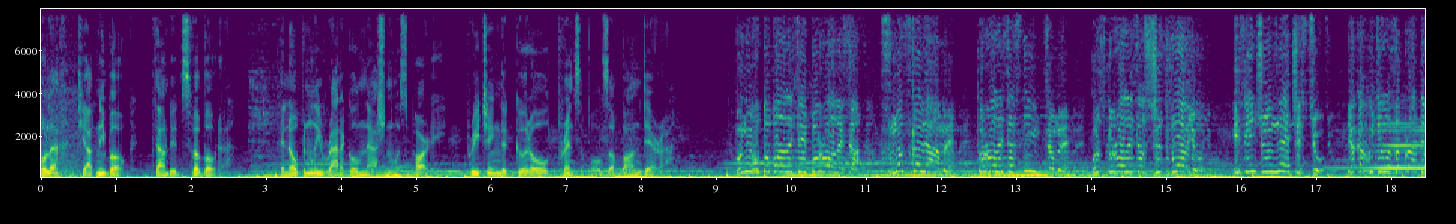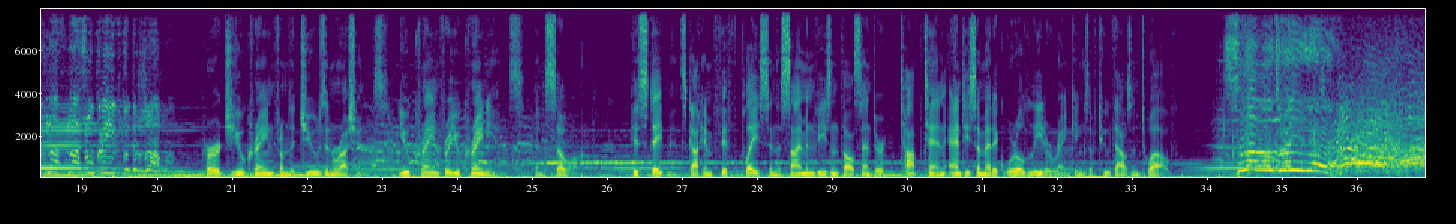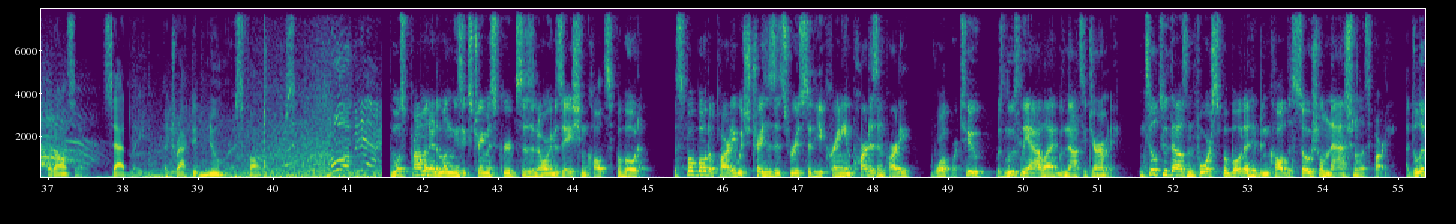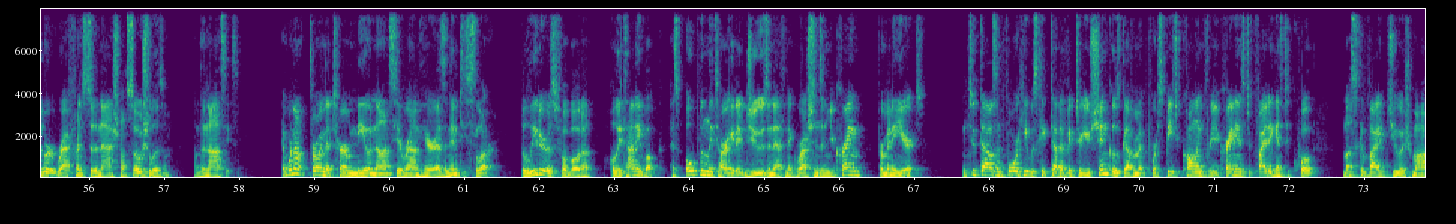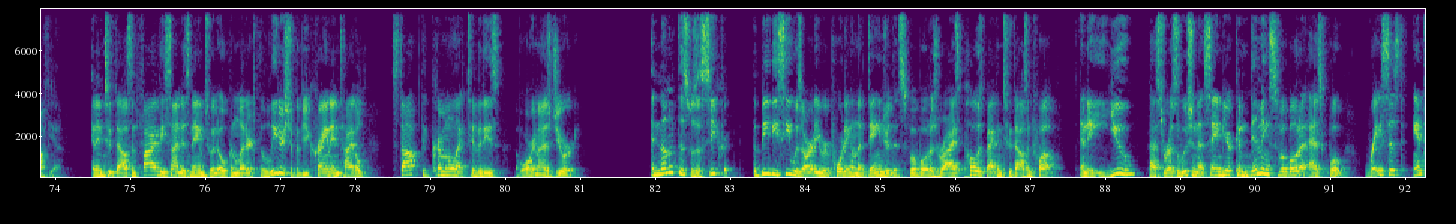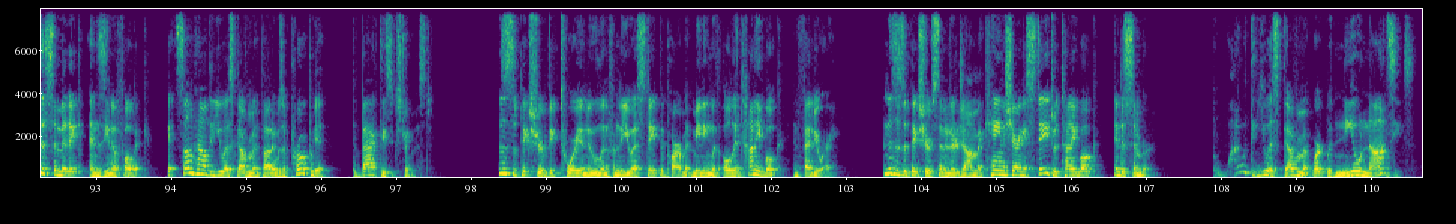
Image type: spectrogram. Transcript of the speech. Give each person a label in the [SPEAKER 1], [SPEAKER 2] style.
[SPEAKER 1] Oleg Tyahnybok founded Svoboda, an openly radical nationalist party preaching the good old principles of Bandera.
[SPEAKER 2] Вони готувалися і боролися з москалями, боролися з німцями, боролися з житвою і з іншою нечистю, яка хотіла забрати в нас нашу українську державу.
[SPEAKER 1] Purge Ukraine from the Jews and Russians, Ukraine for Ukrainians, and so on. His statements got him fifth place in the Simon Wiesenthal Center Top 10 Anti-Semitic World Leader Rankings of 2012. But also, sadly, attracted numerous followers.
[SPEAKER 3] The most prominent among these extremist groups is an organization called Svoboda. The Svoboda Party, which traces its roots to the Ukrainian Partisan Party of World War II, was loosely allied with Nazi Germany. Until 2004, Svoboda had been called the Social Nationalist Party, a deliberate reference to the National Socialism of the Nazis. And we're not throwing the term neo Nazi around here as an empty slur. The leader of Svoboda, Oleg Tyahnybok, has openly targeted Jews and ethnic Russians in Ukraine for many years. In 2004, he was kicked out of Viktor Yushchenko's government for a speech calling for Ukrainians to fight against a quote, Muscovite Jewish mafia. And in 2005, he signed his name to an open letter to the leadership of Ukraine entitled, Stop the Criminal Activities of Organized Jewry. And none of this was a secret. The BBC was already reporting on the danger that Svoboda's rise posed back in 2012. And the EU passed a resolution that same year condemning Svoboda as, quote, racist, anti Semitic, and xenophobic. Yet somehow the US government thought it was appropriate to back these extremists. This is a picture of Victoria Nuland from the US State Department meeting with Oleg Tyahnybok in February. And this is a picture of Senator John McCain sharing a stage with Tyahnybok in December. But why would the US government work with neo Nazis?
